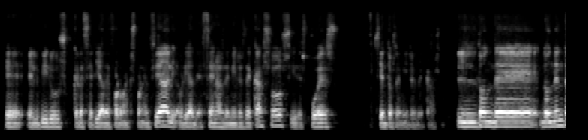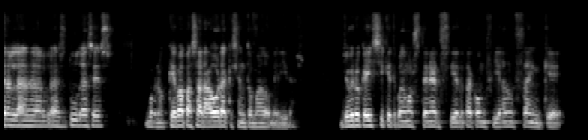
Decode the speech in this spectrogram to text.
el virus crecería de forma exponencial y habría decenas de miles de casos y después cientos de miles de casos. Donde, donde entran las dudas es, bueno, ¿qué va a pasar ahora que se han tomado medidas? Yo creo que ahí sí que podemos tener cierta confianza en que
